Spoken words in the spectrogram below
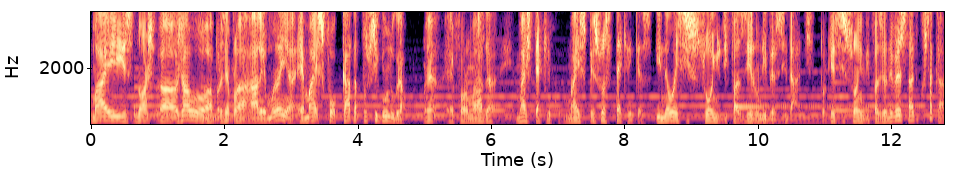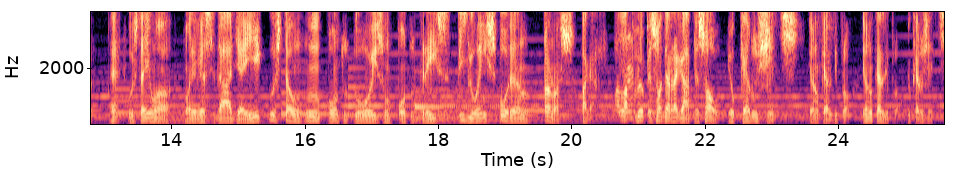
Mas nós, ah, já, por exemplo, a Alemanha é mais focada para o segundo grau. Né? É formada mais técnico, mais pessoas técnicas. E não esse sonho de fazer universidade. Porque esse sonho de fazer universidade custa caro. Né? Custa aí uma, uma universidade aí, custa um 1,2, 1,3 bilhões por ano para nós pagar. Falar pro meu pessoal de RH, pessoal, eu quero gente. Eu não quero diploma. Eu não quero diploma. Eu quero gente.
